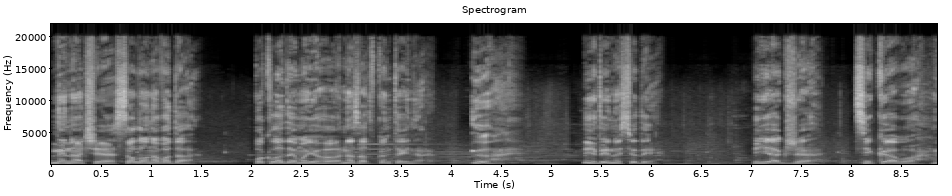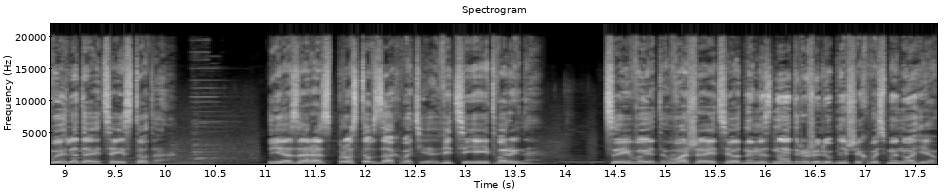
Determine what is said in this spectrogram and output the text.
Неначе солона вода. Покладемо його назад в контейнер. Ух, іди на сюди. Як же цікаво виглядає ця істота. Я зараз просто в захваті від цієї тварини. Цей вид вважається одним із найдружелюбніших восьминогів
